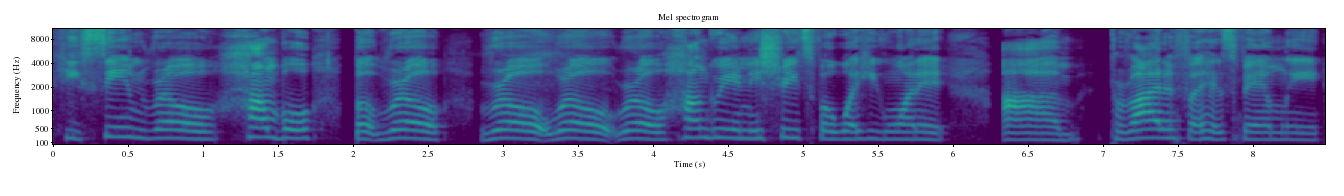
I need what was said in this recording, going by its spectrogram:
he seemed real humble but real real real real hungry in these streets for what he wanted um providing for his family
